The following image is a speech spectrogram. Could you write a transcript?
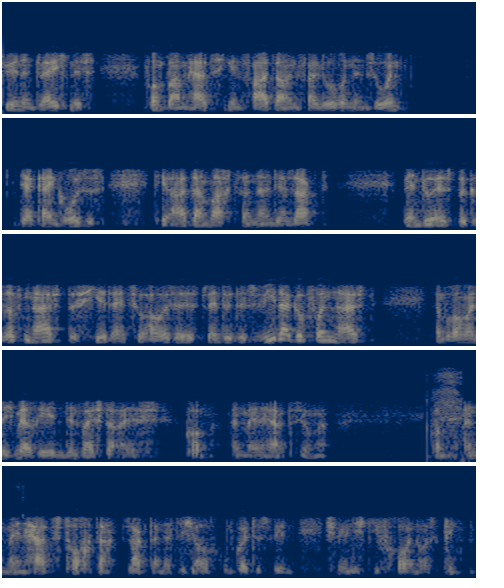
schönen Gleichnis vom barmherzigen Vater und verlorenen Sohn, der kein großes Theater macht, sondern der sagt, wenn du es begriffen hast, dass hier dein Zuhause ist, wenn du das wiedergefunden hast, dann brauchen wir nicht mehr reden, dann weißt du alles. Komm an mein Herz, Junge. Komm an mein Herz, Tochter, sagt er natürlich auch, um Gottes Willen. Ich will nicht die Frauen ausklinken.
